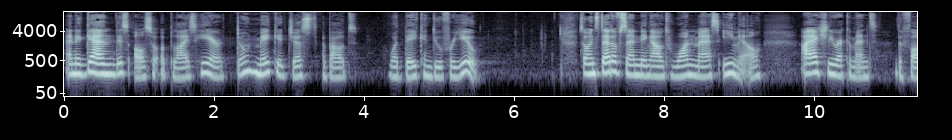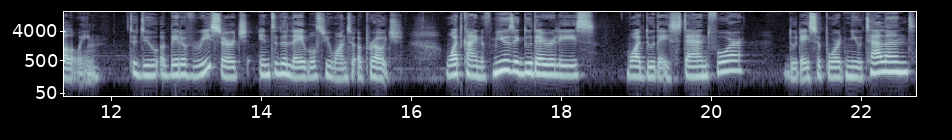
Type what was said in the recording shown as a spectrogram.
And again, this also applies here. Don't make it just about what they can do for you. So instead of sending out one mass email, I actually recommend the following to do a bit of research into the labels you want to approach. What kind of music do they release? What do they stand for? Do they support new talent?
